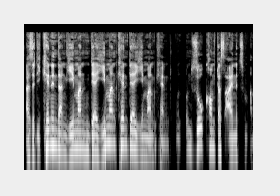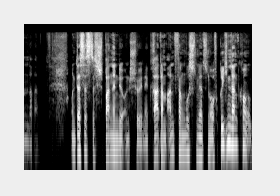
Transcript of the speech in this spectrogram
Also die kennen dann jemanden, der jemand kennt, der jemand kennt. Und, und so kommt das eine zum anderen. Und das ist das Spannende und Schöne. Gerade am Anfang mussten wir jetzt nur auf Griechenland ko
